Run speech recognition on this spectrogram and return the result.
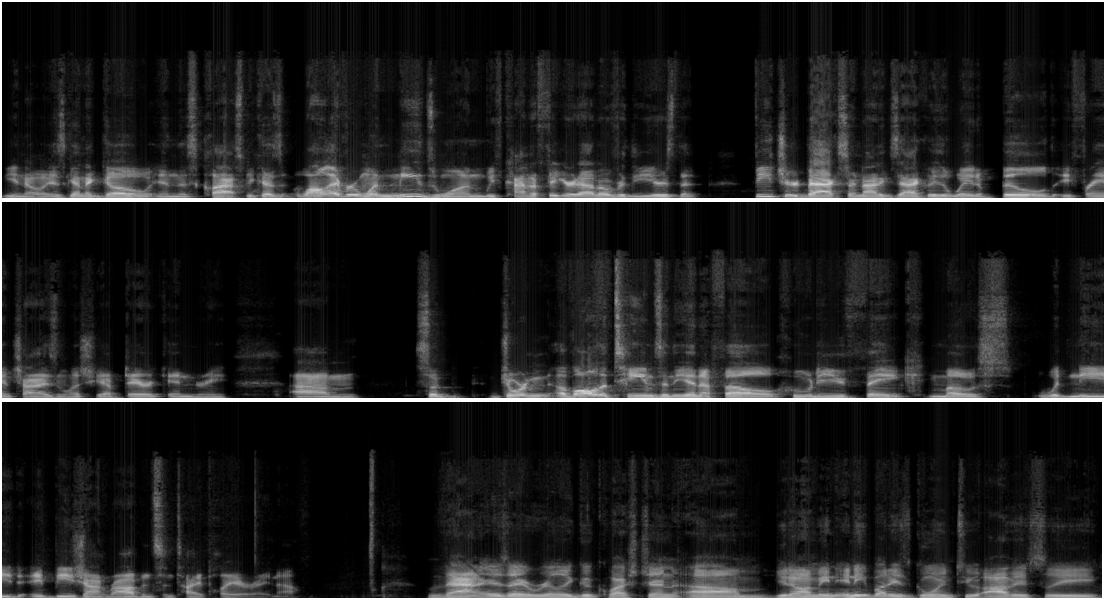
you know is going to go in this class because while everyone needs one we've kind of figured out over the years that featured backs are not exactly the way to build a franchise unless you have Derrick Henry. Um, so Jordan, of all the teams in the NFL, who do you think most would need a Bijan Robinson type player right now? That is a really good question. Um, you know, I mean, anybody's going to obviously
